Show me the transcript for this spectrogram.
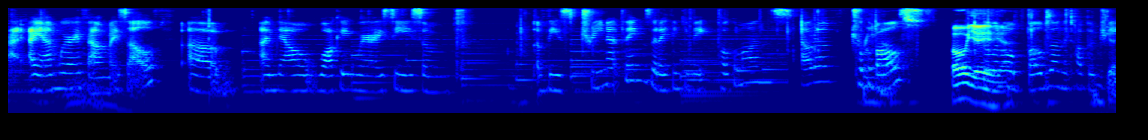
I, I am where I found myself. Um, I'm now walking where I see some of these tree nut things that I think you make Pokemons out of. Tree Pokeballs. nuts. Oh yeah, yeah, little yeah. bulbs on the top of Okay.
